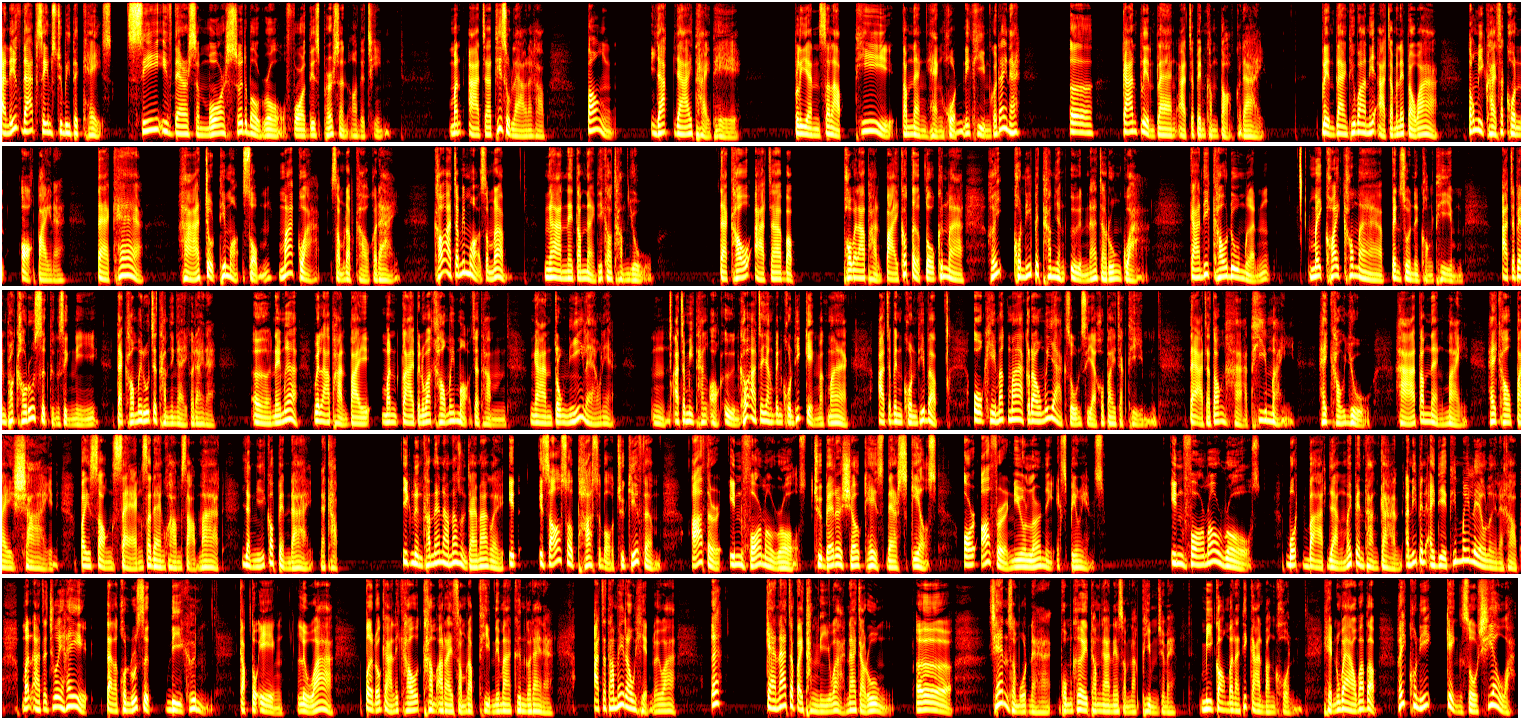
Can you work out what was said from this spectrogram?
and if that seems to be the case see if there's a more suitable role for this person on the team มันอาจจะที่สุดแล้วนะครับ ต้องยักย้ายถ่ายเท เปลี่ยนสลับที่ตำแหน่งแห่งหนในทีมก็ได้นะ เออ การเปลี่ยนแปลงอาจจะเป็นคำตอบก็ได้ เปลี่ยนแปลงที่ว่านี้อาจจะไม่ได้แปลว่า ต้องมีใครสักคนออกไปนะ แต่แค่หาจุดที่เหมาะสมมากกว่าสำหรับเขาก็ได้ เขาอาจจะไม่เหมาะสำหรับงานในตำแหน่งที่เขาทำอยู่ แต่เขาอาจจะแบบพอเวลาผ่านไปเขาเติบโตขึ้นมา เฮ้ย คนนี้ไปทำอย่างอื่นน่าจะรุ่งกว่า การที่เขาดูเหมือนไม่ค่อยเข้ามาเป็นส่วนหนึ่งของทีม อาจจะเป็นเพราะเขารู้สึกถึงสิ่งนี้ แต่เขาไม่รู้จะทำยังไงก็ได้นะเออในเมื่อเวลาผ่านไปมันกลายเป็นว่าเขาไม่เหมาะจะทำงานตรงนี้แล้วเนี่ยอืมอาจจะมีทางออกอื่น เขาอาจจะยังเป็นคนที่เก่งมากๆ อาจจะเป็นคนที่แบบโอเคมากๆ เราไม่อยากสูญเสียเขาไปจากทีม แต่อาจจะต้องหาที่ใหม่ให้เขาอยู่ หาตำแหน่งใหม่ ให้เขาไป shine ไปส่องแสงแสดงความสามารถ อย่างนี้ก็เป็นได้นะครับ อีกหนึ่งคำแนะนำน่าสนใจมากเลย it it's also possible to give them other informal roles to better showcase their skills or offer new learning experience informal roles บทบาทอย่างไม่เป็นทางการ อันนี้เป็นไอเดียที่ไม่เลวเลยนะครับ มันอาจจะช่วยให้แต่ละคนรู้สึกดีขึ้นกับตัวเอง หรือว่า เปิดโอกาสให้เขาทำอะไรสำหรับทีมได้มากขึ้นก็ได้นะ อาจจะทำให้เราเห็นด้วยว่า เอ๊ะแกน่าจะไปทางนี้ว่าน่าจะรุ่ง เออ เช่นสมมตินะฮะผมเคยทำงานในสำนักพิมพ์ใช่ไหมมีกองบรรณาธิการบางคน เห็นแววว่าแบบเฮ้ยคนนี้เก่งโซเชียลว่ะ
